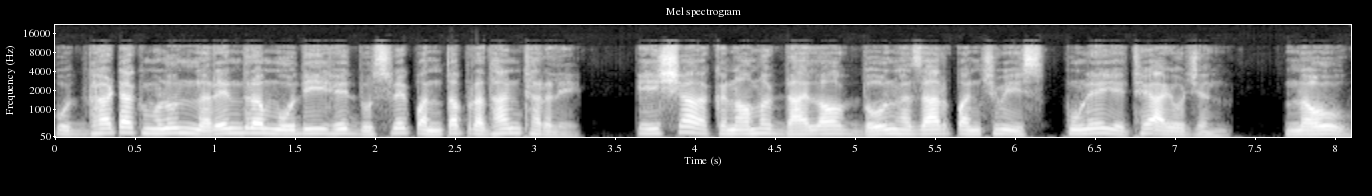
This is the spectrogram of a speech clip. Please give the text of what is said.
उद्घाटक म्हणून नरेंद्र मोदी हे दुसरे पंतप्रधान ठरले. एशिया इकॉनॉमिक डायलॉग दोन हजार पंचवीस पुणे येथे आयोजन. नऊ.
